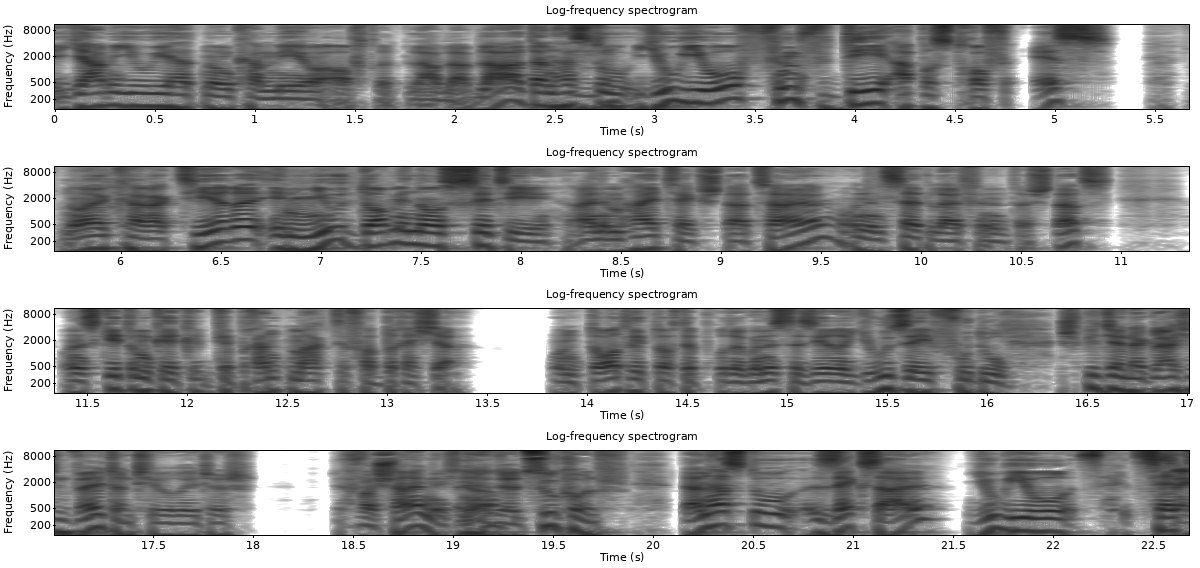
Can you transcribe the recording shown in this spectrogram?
Yami Yugi hat nur einen Cameo-Auftritt, bla bla bla. Dann hast du Yu-Gi-Oh! 5D Apostroph S. Neue Charaktere in New Domino City, einem Hightech-Stadtteil. Und in Satellite findet das statt. Und es geht um ge gebrandmarkte Verbrecher. Und dort lebt auch der Protagonist der Serie Yusei Fudo. Spielt ja in der gleichen Welt dann theoretisch. Wahrscheinlich, In ne? der Zukunft. Dann hast du Sexal, Yu-Gi-Oh! Sechsel.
